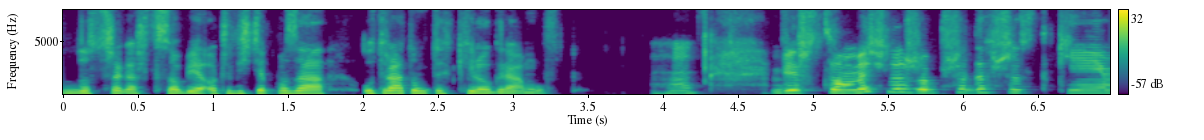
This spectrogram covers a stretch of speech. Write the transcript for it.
dostrzegasz w sobie, oczywiście poza utratą tych kilogramów? Mhm. Wiesz co, myślę, że przede wszystkim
